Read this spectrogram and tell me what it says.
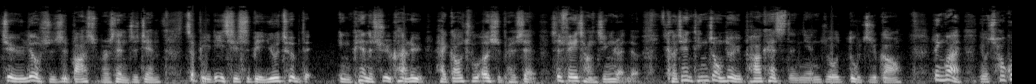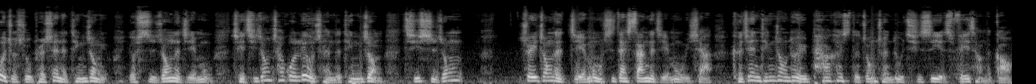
介于六十至八十 percent 之间，这比例其实比 YouTube 的影片的续看率还高出二十 percent，是非常惊人的。可见听众对于 Podcast 的粘着度之高。另外，有超过九十五 percent 的听众有始终的节目，且其中超过六成的听众其始终追踪的节目是在三个节目以下，可见听众对于 Podcast 的忠诚度其实也是非常的高。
